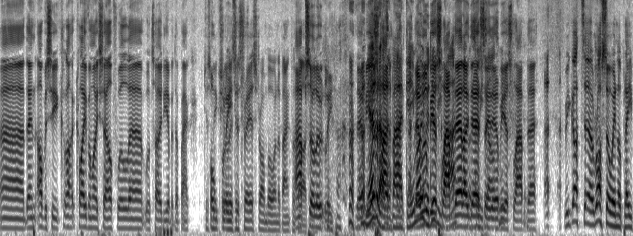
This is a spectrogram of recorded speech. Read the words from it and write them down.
uh, then obviously Cli- Clive and myself will uh, will tidy up at the back. just make sure there's a just- tray of Strongbow on the bank for Barty. Absolutely. There'll be Never a had a bad game. There will be a did slab there. I That's dare say there'll be a slab there. We got uh, Rosso in. Will play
